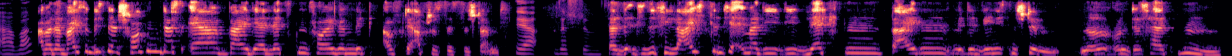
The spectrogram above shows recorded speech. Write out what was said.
Aber? Aber dann war ich so ein bisschen erschrocken, dass er bei der letzten Folge mit auf der Abschlussliste stand. Ja, das stimmt. Also diese vielleicht sind ja immer die, die letzten beiden mit den wenigsten Stimmen. Ne? Und deshalb, hm.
